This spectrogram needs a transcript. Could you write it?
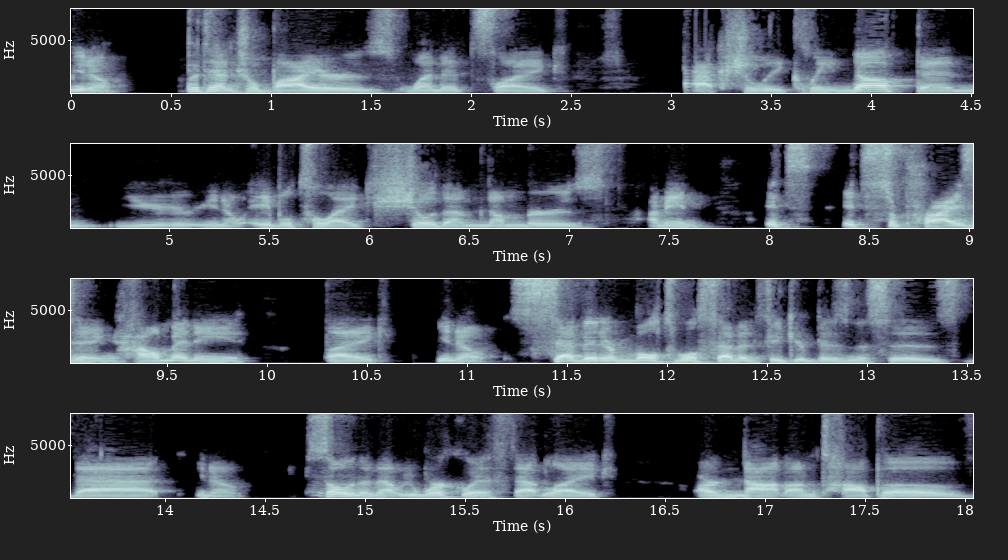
you know potential buyers when it's like actually cleaned up and you're you know able to like show them numbers. I mean it's it's surprising how many like you know seven or multiple seven figure businesses that you know some of them that we work with that like are not on top of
